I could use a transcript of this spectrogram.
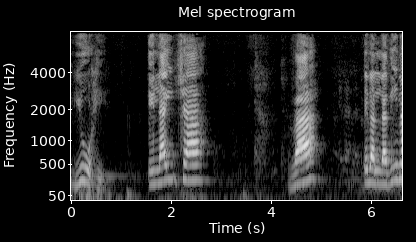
یوحی. الیک و الی الذین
